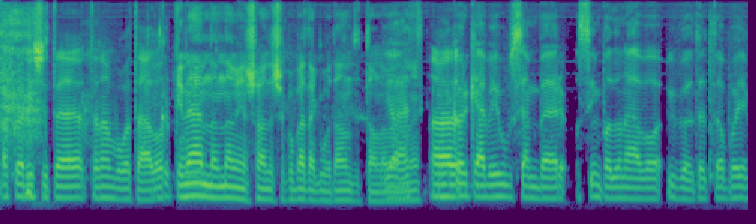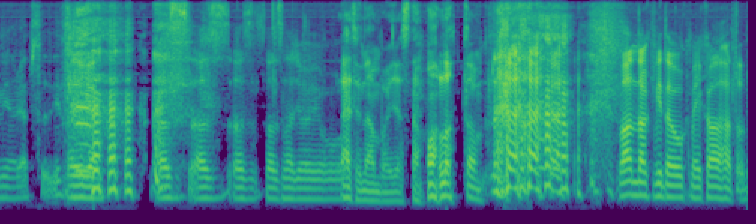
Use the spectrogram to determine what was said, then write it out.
akkor is te, te nem voltál ott. Én nem, nem, nem, én sajnos akkor beteg voltam, nem tudtam Ja, levenni. hát, amikor kb. 20 ember a színpadon állva üvöltötte a Bohemian rhapsody Igen, az, az, az, az nagyon jó volt. Lehet, hogy nem baj, hogy ezt nem hallottam. Vannak videók, még hallhatod.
